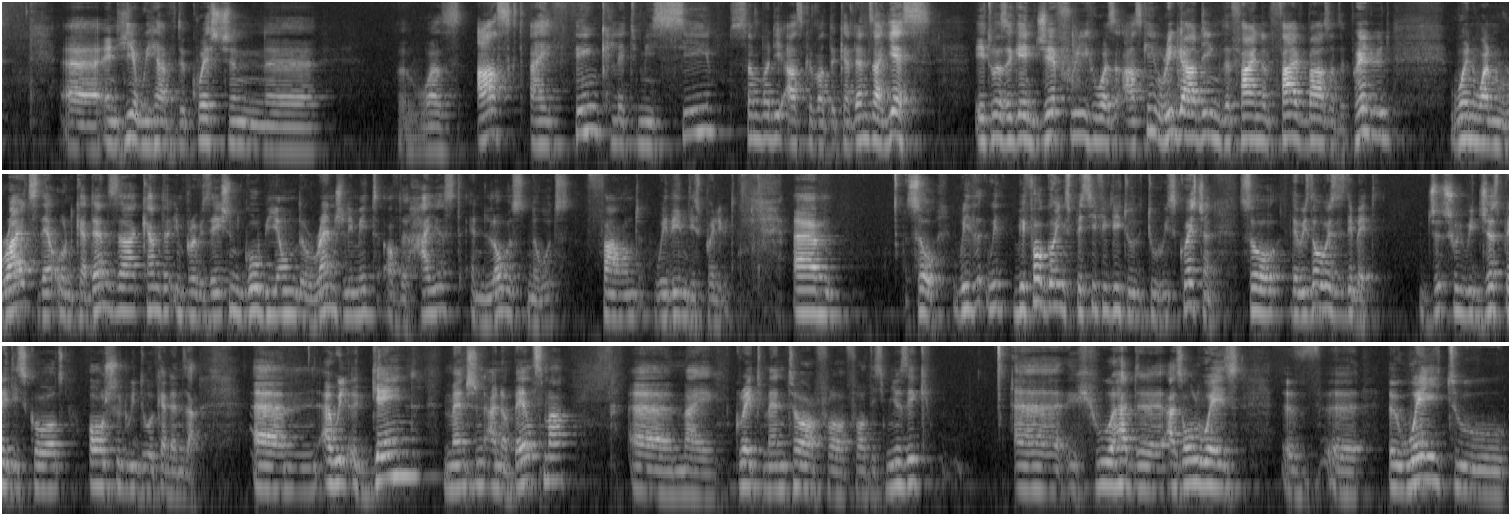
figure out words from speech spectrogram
uh, and here we have the question uh, was asked, I think, let me see, somebody asked about the cadenza. Yes, it was again Jeffrey who was asking regarding the final five bars of the prelude. When one writes their own cadenza, can the improvisation go beyond the range limit of the highest and lowest notes found within this prelude? Um, so, with, with, before going specifically to, to his question, so there is always this debate. Just, should we just play these chords or should we do a cadenza? Um, I will again mention Anner Bijlsma, uh, my great mentor for, for this music, uh, who had, uh, as always, a, uh, a, way to,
